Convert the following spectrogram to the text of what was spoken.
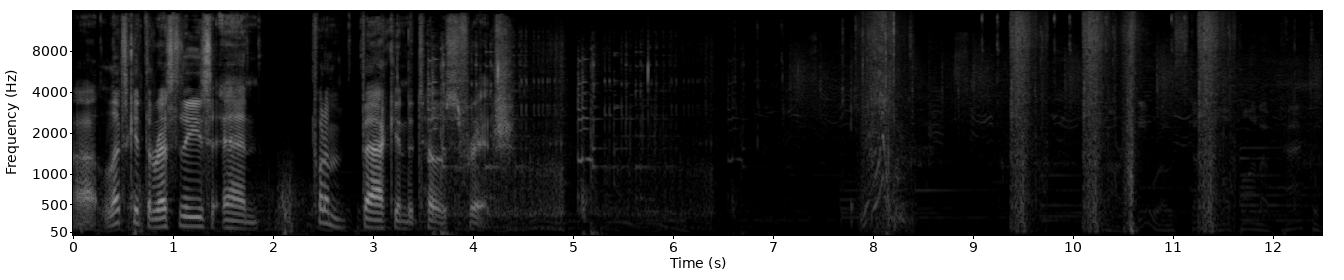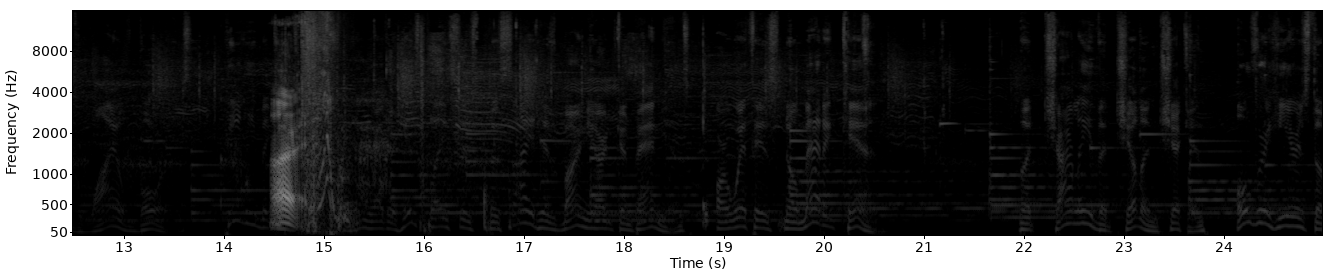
Uh, let's get the rest of these and put them back into Toe's fridge. All right. But Charlie the Chillin' Chicken overhears the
